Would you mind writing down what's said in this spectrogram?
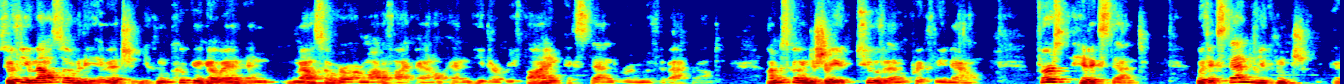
So if you mouse over the image, you can quickly go in and mouse over our modify panel and either refine, extend, or remove the background. I'm just going to show you two of them quickly now. First, hit extend. With extend, you can uh,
